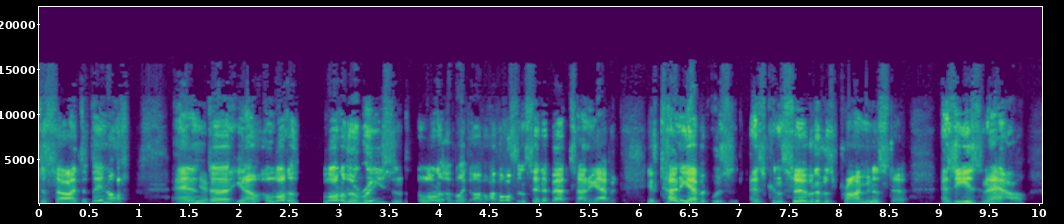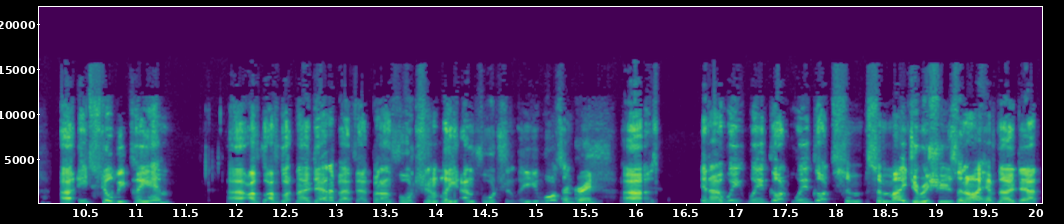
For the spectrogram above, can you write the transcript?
decide that they're not. And yep. uh, you know, a lot of a lot of the reasons, a lot of like I've, I've often said about Tony Abbott, if Tony Abbott was as conservative as Prime Minister as he is now, uh, he'd still be PM. Uh, I've, I've got no doubt about that, but unfortunately, unfortunately, he wasn't. Agreed. Uh, you know, we we've got we've got some some major issues, and I have no doubt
